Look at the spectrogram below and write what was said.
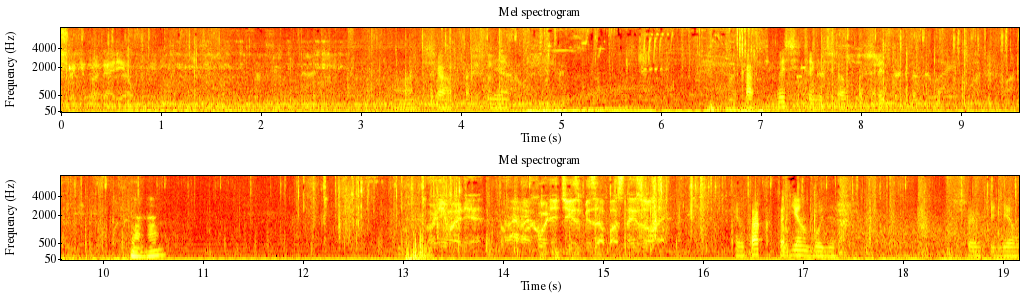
еще не прогорел. Вот, все, пошли. Карте высветили, все, пошли. Угу. Внимание! Вы выходите из безопасной зоны. И вот так вот один будешь. Все это делай.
